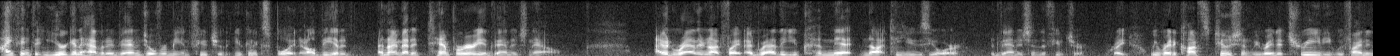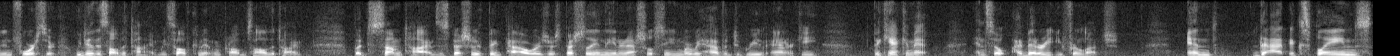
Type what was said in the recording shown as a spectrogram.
I think that you're going to have an advantage over me in future that you can exploit, and I'll be at a, and I'm at a temporary advantage now, I would rather not fight. I'd rather you commit not to use your advantage in the future. Right? We write a constitution, we write a treaty, we find an enforcer. We do this all the time. We solve commitment problems all the time. But sometimes, especially with big powers, or especially in the international scene where we have a degree of anarchy, they can't commit. And so I better eat you for lunch. And that explains,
